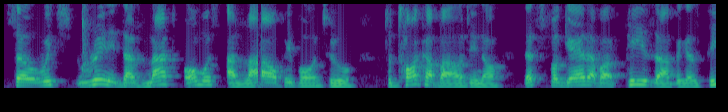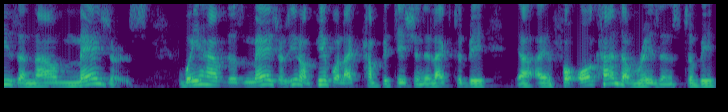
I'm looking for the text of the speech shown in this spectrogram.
So which really does not almost allow people to to talk about, you know, let's forget about PISA because PISA now measures. We have those measures. You know, people like competition. They like to be, uh, for all kinds of reasons, to be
